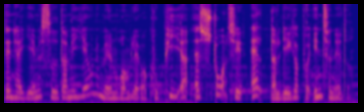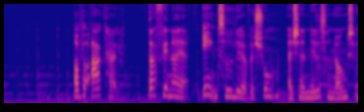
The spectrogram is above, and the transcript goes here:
den her hjemmeside, der med jævne mellemrum laver kopier af stort set alt, der ligger på internettet. Og på Archive, der finder jeg en tidligere version af Chanels annonce.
